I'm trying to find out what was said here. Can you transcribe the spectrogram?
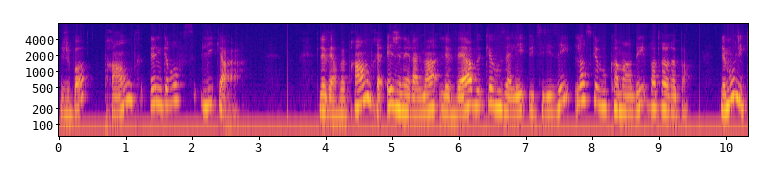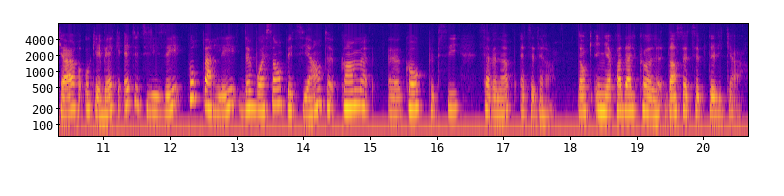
Je vais prendre une grosse liqueur. Le verbe prendre est généralement le verbe que vous allez utiliser lorsque vous commandez votre repas. Le mot liqueur au Québec est utilisé pour parler de boissons pétillantes comme euh, Coke, Pepsi, 7-Up, etc. Donc, il n'y a pas d'alcool dans ce type de liqueur.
